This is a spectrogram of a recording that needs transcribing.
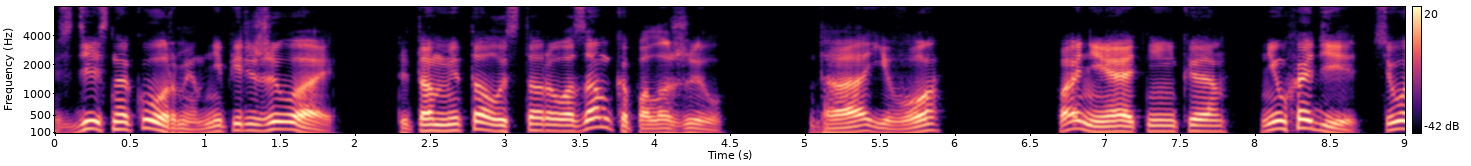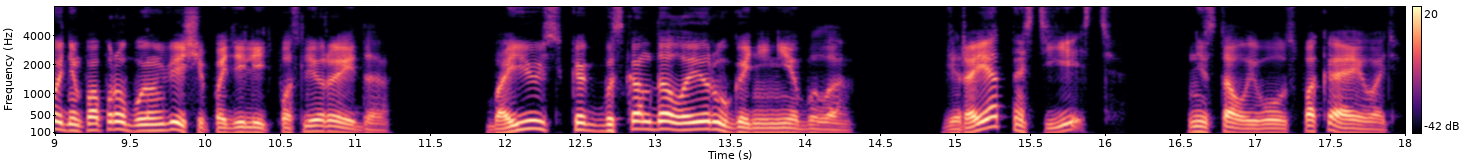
Здесь накормим, не переживай. Ты там металл из старого замка положил? Да, его. Понятненько. Не уходи, сегодня попробуем вещи поделить после рейда. Боюсь, как бы скандала и ругани не было. Вероятность есть. Не стал его успокаивать.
